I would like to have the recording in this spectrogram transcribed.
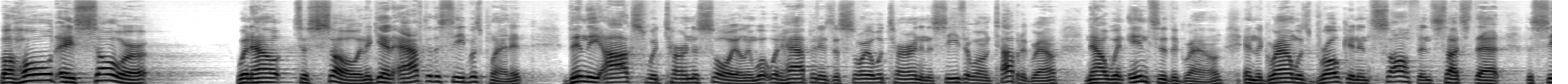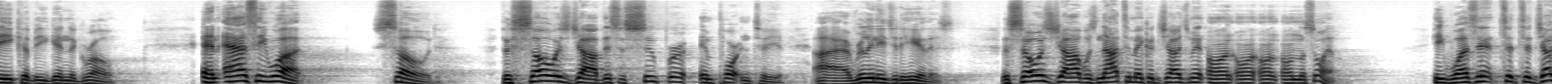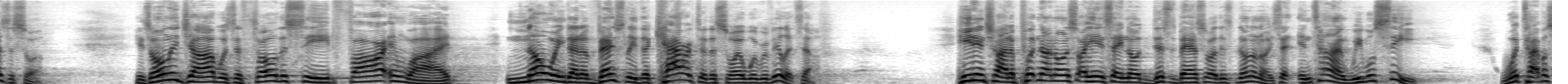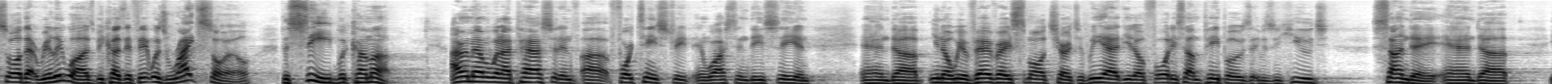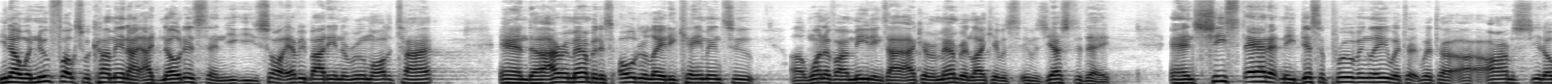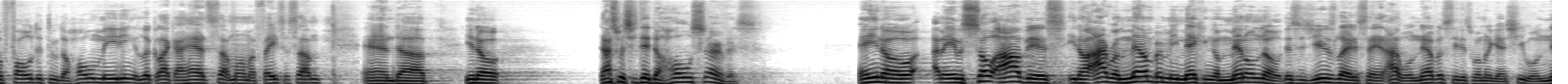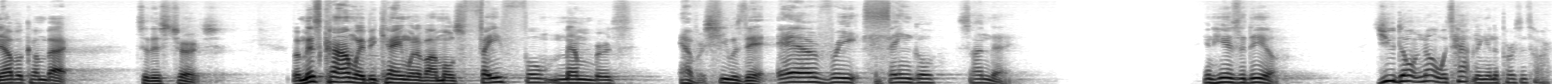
Behold, a sower went out to sow. And again, after the seed was planted, then the ox would turn the soil. And what would happen is the soil would turn, and the seeds that were on top of the ground now went into the ground. And the ground was broken and softened such that the seed could begin to grow. And as he what? Sowed. The sower's job, this is super important to you. I really need you to hear this. The sower's job was not to make a judgment on, on, on, on the soil, he wasn't to, to judge the soil. His only job was to throw the seed far and wide, knowing that eventually the character of the soil would reveal itself. He didn't try to put nothing on the soil. He didn't say, no, this is bad soil. This. No, no, no. He said, in time, we will see what type of soil that really was, because if it was right soil, the seed would come up. I remember when I pastored in uh, 14th Street in Washington, D.C., and, and uh, you know, we were a very, very small church. If we had, you know, 40 something people, it was, it was, a huge Sunday. And, uh, you know, when new folks would come in, I, would notice, and you, you, saw everybody in the room all the time. And uh, I remember this older lady came into uh, one of our meetings. I, I, can remember it like it was, it was yesterday. And she stared at me disapprovingly with her, with her arms, you know, folded through the whole meeting. It looked like I had something on my face or something. And, uh, you know, that's what she did the whole service. And, you know, I mean, it was so obvious. You know, I remember me making a mental note. This is years later saying, I will never see this woman again. She will never come back to this church. But Miss Conway became one of our most faithful members ever. She was there every single Sunday. And here's the deal you don't know what's happening in the person's heart.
